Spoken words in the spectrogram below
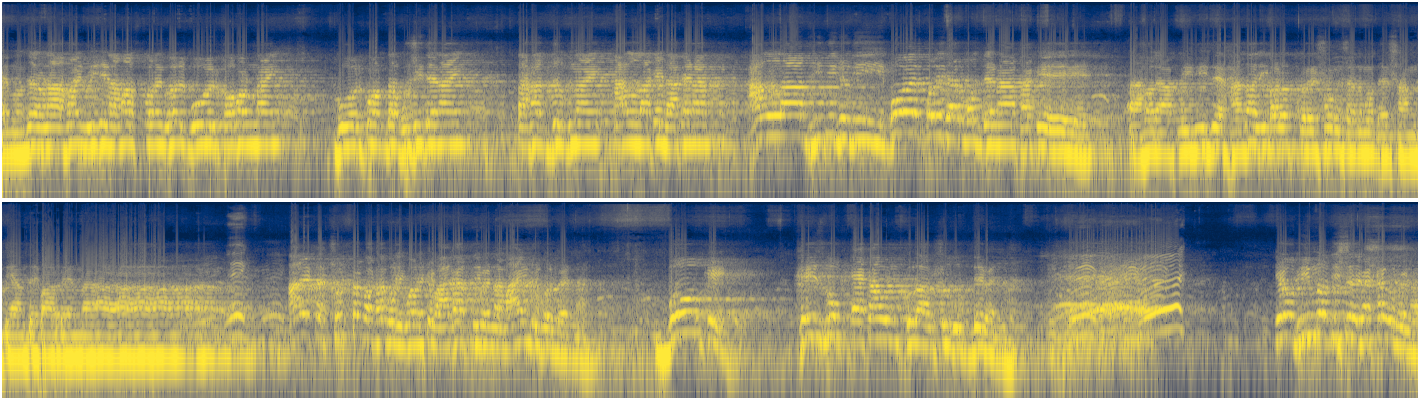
এমন যেন না হয়, নিজে নামাজ পড়ে ঘরে বউয়ের খবর নাই, বউয়ের পর্দা ভুষিতে নাই তাহার নাই, আল্লাহকে ডাকে না। আল্লাহ ভীতি যদি বউয়ের পরিবার মধ্যে না থাকে, তাহলে আপনি নিজে হাজার ইবাদত করে সংসারের মধ্যে শান্তি আনতে পারবেন না। আর একটা ছোট্ট কথা বলি মনে আঘাত দিবেন না মাইন্ড করবেন না। বউকে ফেসবুক অ্যাকাউন্ট খোলার সুযোগ দেবেন না। কেউ ভিন্ন দৃষ্টিতে ব্যাখ্যা করবে না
